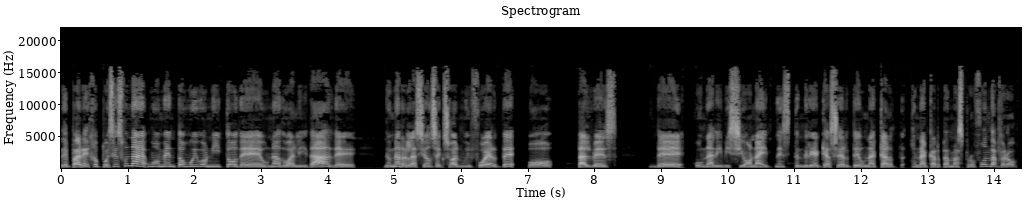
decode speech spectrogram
de pareja, pues es un momento muy bonito de una dualidad, de de una relación sexual muy fuerte o tal vez de una división. Ahí tendría que hacerte una carta, una carta más profunda, pero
